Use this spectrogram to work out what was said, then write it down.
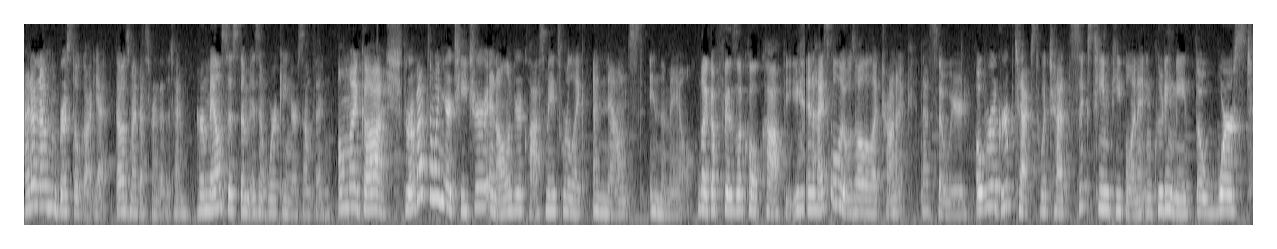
I don't know who Bristol got yet. That was my best friend at the time. Her mail system isn't working or something. Oh my gosh. Throwback to when your teacher and all of your classmates were like announced in the mail. Like a physical copy. In high school, it was all electronic. That's so weird. Over a group text, which had 16 people in it, including me, the worst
